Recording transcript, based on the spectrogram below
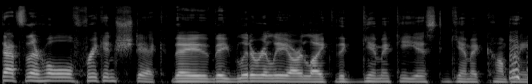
That's their whole freaking shtick. They they literally are like the gimmickiest gimmick company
